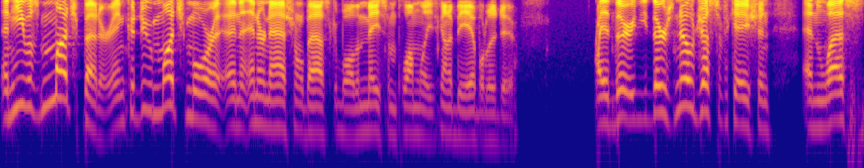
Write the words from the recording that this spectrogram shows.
And he was much better and could do much more in international basketball than Mason Plumlee is going to be able to do. There, there's no justification unless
